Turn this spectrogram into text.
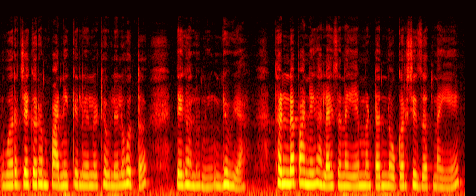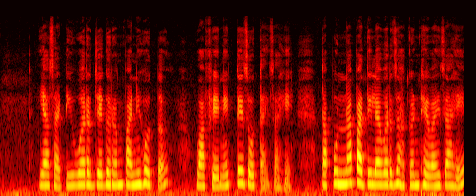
वर जे गरम पाणी केलेलं ठेवलेलं होतं ते घालून घेऊया. थंड पाणी घालायचं नाही आहे मटण लवकर शिजत नाही आहे यासाठी वर जे गरम पाणी होतं वाफेने तेच ओतायचं आहे. तर पुन्हा पातेल्यावर झाकण ठेवायचं आहे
